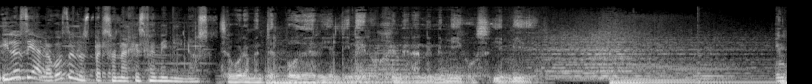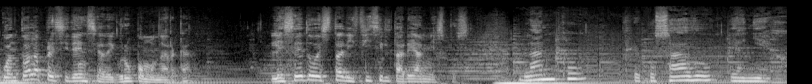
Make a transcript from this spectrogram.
y los diálogos de los personajes femeninos. Seguramente el poder y el dinero generan enemigos y envidia. En cuanto a la presidencia de Grupo Monarca, le cedo esta difícil tarea a mi esposa. blanco, reposado y añejo.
